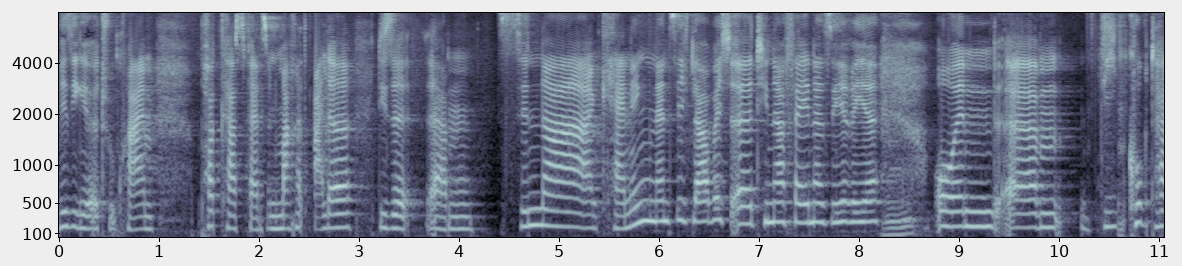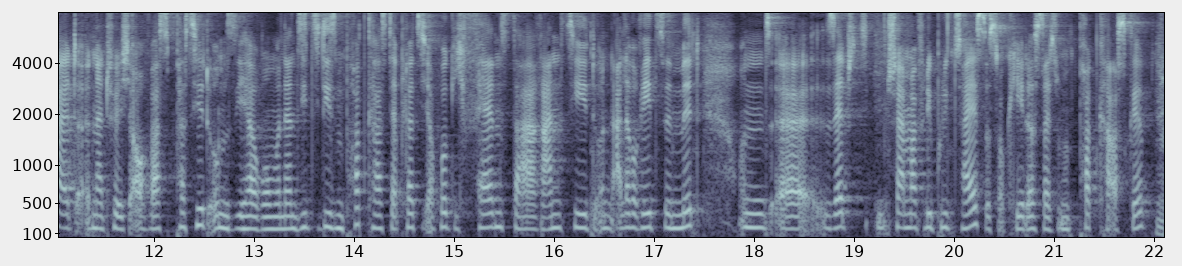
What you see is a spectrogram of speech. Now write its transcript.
riesige True Crime Podcast-Fans und die machen halt alle diese ähm, Cinda Canning nennt sich, glaube ich, äh, Tina Fey in der Serie. Mhm. Und ähm, die guckt halt natürlich auch, was passiert um sie herum. Und dann sieht sie diesen Podcast, der plötzlich auch wirklich Fans da ranzieht und alle rätseln mit. Und äh, selbst scheinbar für die Polizei ist es okay, dass es da so einen Podcast gibt. Ja.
